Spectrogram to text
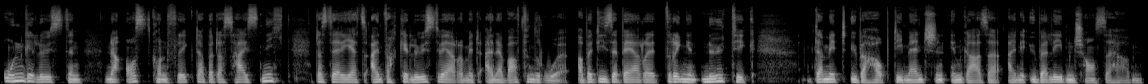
ungelösten Nahostkonflikt, aber das heißt nicht, dass der jetzt einfach gelöst wäre mit einer Waffenruhe. Aber diese wäre dringend nötig, damit überhaupt die Menschen in Gaza eine Überlebenschance haben.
